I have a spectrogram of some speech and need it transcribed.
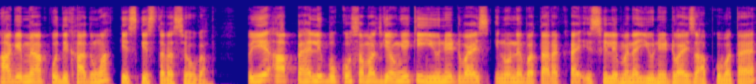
आगे मैं आपको दिखा दूँगा किस किस तरह से होगा। तो ये आप पहली बुक को समझ गए होंगे कि यूनिट वाइज इन्होंने बता रखा है, इसीलिए मैंने यूनिट वाइज आपको बताया।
